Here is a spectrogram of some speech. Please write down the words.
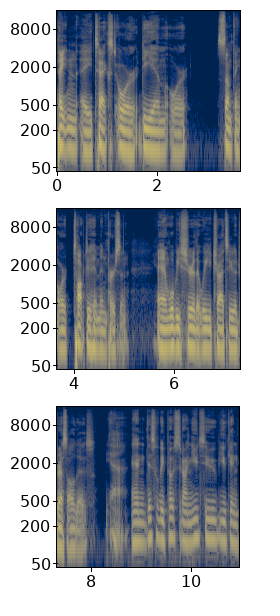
Peyton a text or DM or something or talk to him in person. And we'll be sure that we try to address all those. Yeah, and this will be posted on YouTube. You can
